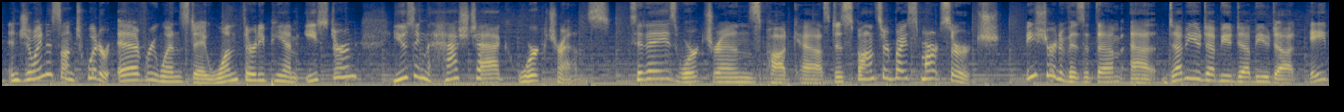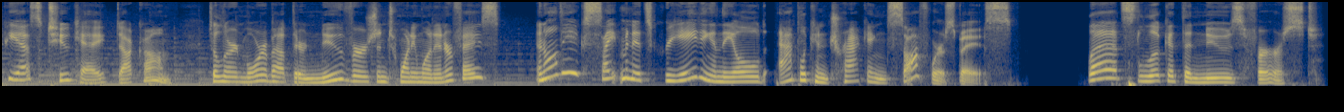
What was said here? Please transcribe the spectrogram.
And join us on Twitter every Wednesday, 1.30 p.m. Eastern, using the hashtag WorkTrends. Today's Work Trends podcast is sponsored by Smart Search. Be sure to visit them at www.aps2k.com to learn more about their new version 21 interface and all the excitement it's creating in the old applicant tracking software space. Let's look at the news first.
